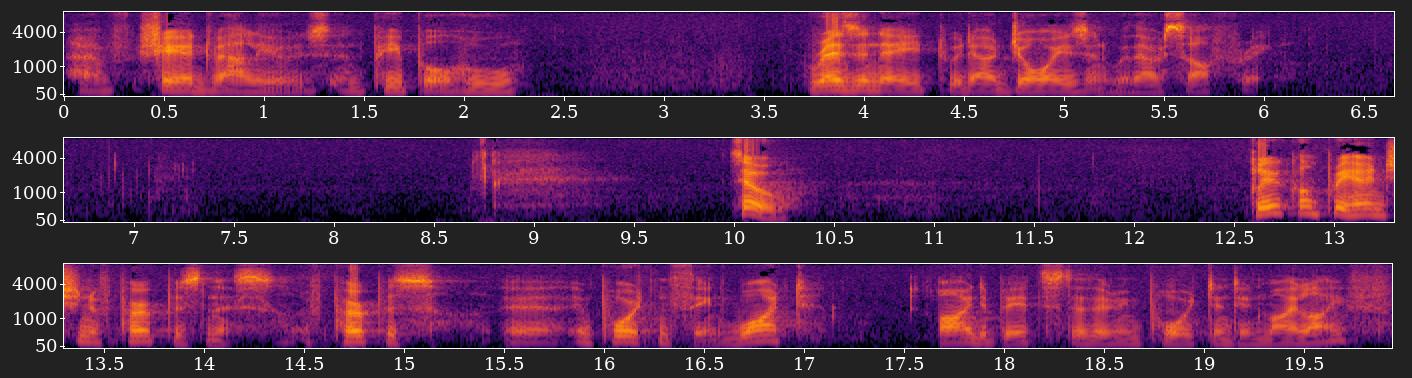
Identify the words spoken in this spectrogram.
have shared values and people who resonate with our joys and with our suffering. So, clear comprehension of purposeness, of purpose, uh, important thing. What are the bits that are important in my life?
